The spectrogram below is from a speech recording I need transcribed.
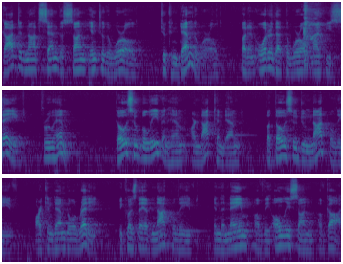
God did not send the Son into the world to condemn the world, but in order that the world might be saved through him. Those who believe in him are not condemned, but those who do not believe are condemned already because they have not believed in the name of the only Son of God.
